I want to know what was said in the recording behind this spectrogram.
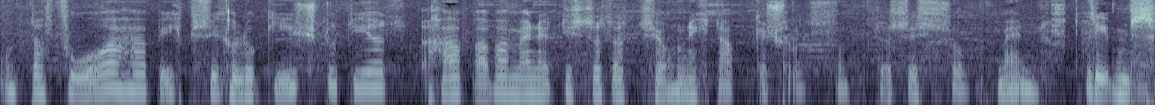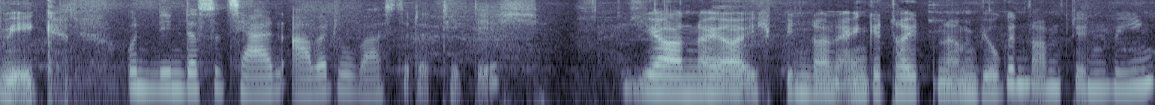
und davor habe ich Psychologie studiert, habe aber meine Dissertation nicht abgeschlossen. Das ist so mein Lebensweg. Und in der sozialen Arbeit, wo warst du da tätig? Ja, naja, ich bin dann eingetreten am Jugendamt in Wien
